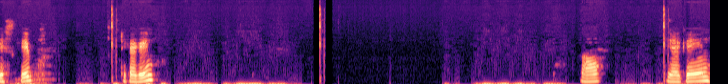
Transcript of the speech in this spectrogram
Escape. Take again. Now again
